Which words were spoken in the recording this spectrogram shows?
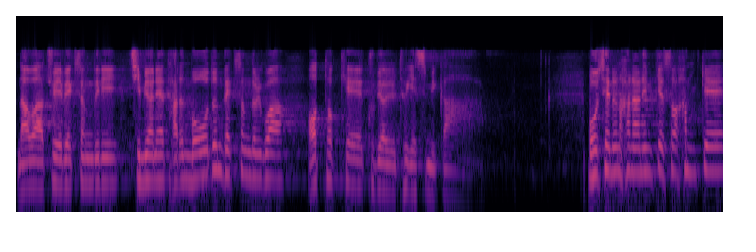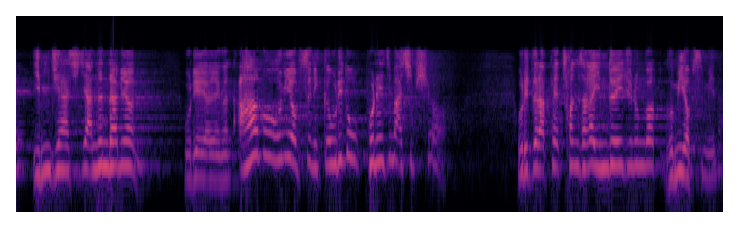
나와 주의 백성들이 지면의 다른 모든 백성들과 어떻게 구별되겠습니까? 모세는 하나님께서 함께 임재하시지 않는다면 우리의 여행은 아무 의미 없으니까 우리도 보내지 마십시오. 우리들 앞에 천사가 인도해 주는 것 의미 없습니다.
